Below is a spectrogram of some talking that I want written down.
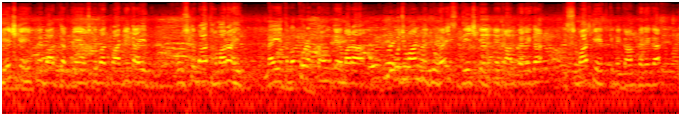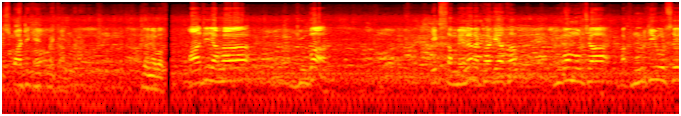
देश के हित में बात करते हैं उसके बाद पार्टी का हित और उसके बाद हमारा हित मैं ये तो रखता हूँ कि हमारा नौजवान में जो है इस देश के हित में काम करेगा इस समाज के हित में काम करेगा इस पार्टी के हित में काम करेगा। धन्यवाद। आज यहाँ युवा एक सम्मेलन रखा गया था युवा मोर्चा अखनूर की ओर से।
